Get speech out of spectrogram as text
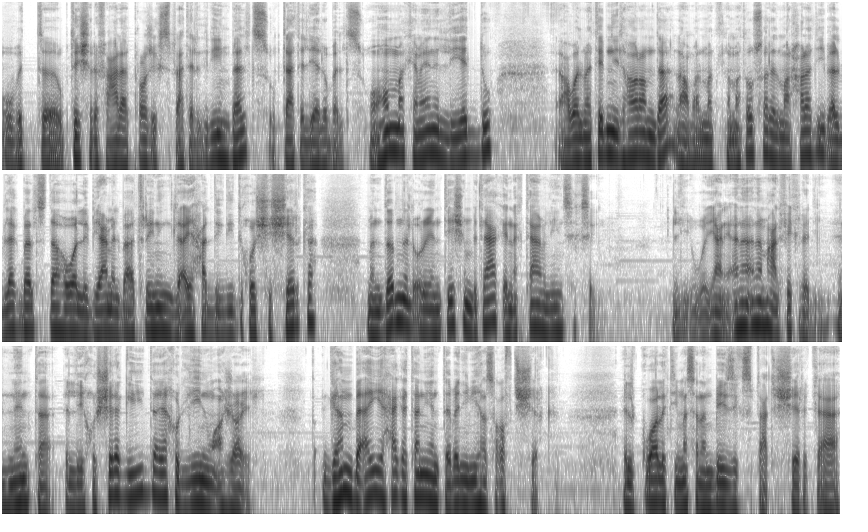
وبت... وبتشرف على ال projects بتاعت ال green belts وبتاعت ال yellow belts وهم كمان اللي يدوا عقبال ما تبني الهرم ده عقبال ما لما توصل للمرحلة دي يبقى ال black belts ده هو اللي بيعمل بقى training لأي حد جديد يخش الشركة. من ضمن ال orientation بتاعك إنك تعمل lean 6 سيجما يعني أنا أنا مع الفكرة دي إن أنت اللي يخش لك جديد ده ياخد lean و agile جنب أي حاجة تانية أنت باني بيها ثقافه الشركة. ال quality مثلا basics بتاعت الشركة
